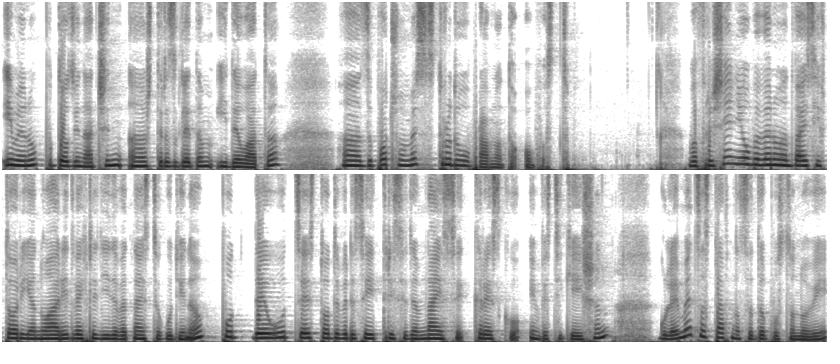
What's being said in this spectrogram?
Именно по този начин ще разгледам и делата. Започваме с трудовоправната област. В решение, обявено на 22 януари 2019 година под дело C19317 Креско Investigation, големият състав на съда постанови,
